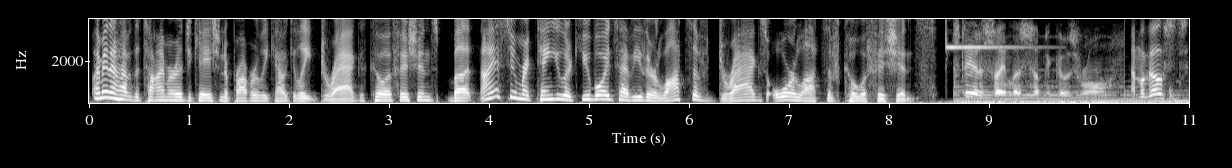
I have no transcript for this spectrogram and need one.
I may not have the time or education to properly calculate drag coefficients, but I assume rectangular cuboids have either lots of drags or lots of coefficients. Stay out of sight unless something goes wrong. I'm a ghost.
